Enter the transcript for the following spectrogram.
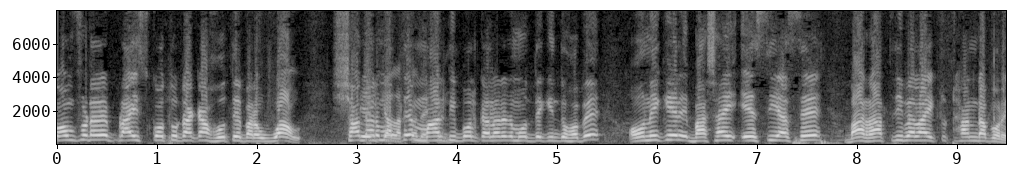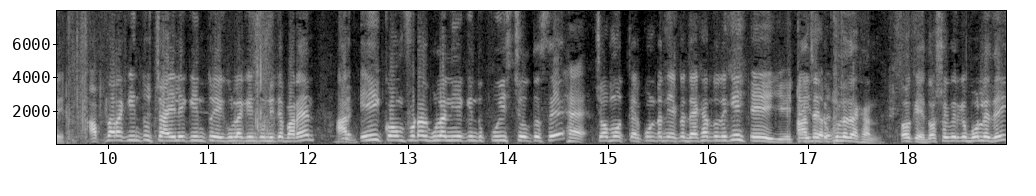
কমফোর্টারের প্রাইস কত টাকা হতে পারে? ওয়াও সাদার মধ্যে মাল্টিপল কালারের মধ্যে কিন্তু হবে। অনেকের বাসায় এসি আছে বা রাত্রিবেলা একটু ঠান্ডা পড়ে। আপনারা কিন্তু চাইলে কিন্তু এগুলা কিন্তু নিতে পারেন। আর এই কমফোর্টারগুলা নিয়ে কিন্তু কুইজ চলতেছে। হ্যাঁ। চমৎকার। কোনটা নিয়ে একটা দেখান তো দেখি। এই আচ্ছা। খুলে দেখান। ওকে দর্শকদেরকে বলে দেই।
